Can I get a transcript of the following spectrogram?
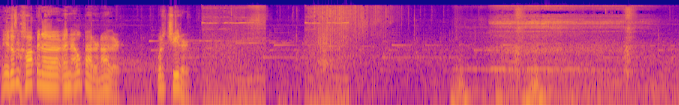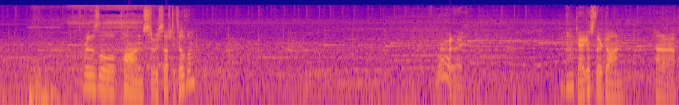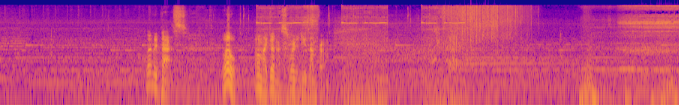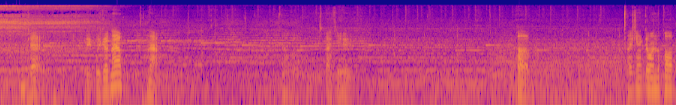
It doesn't hop in a an L pattern either. What a cheater. Where are those little pawns? Do we still have to kill them? Okay, I guess they're gone. I don't know. Let me pass. Whoa! Oh my goodness, where did you come from? Okay. We, we good now? No. Oh, it's back here. Pub. I can't go in the pub.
